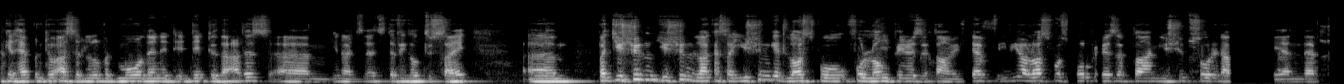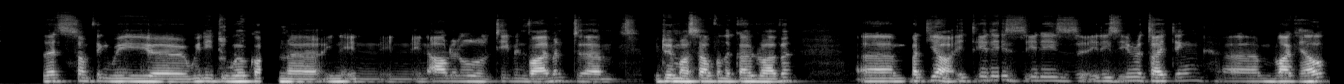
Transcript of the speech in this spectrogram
like it happened to us a little bit more than it, it did to the others. Um, you know, it's, difficult to say. Um, but you shouldn't, you shouldn't, like I say, you shouldn't get lost for, for long periods of time. If you have, if you are lost for small periods of time, you should sort it out. And uh, that's something we uh, we need to work on uh, in, in, in in our little team environment um, between myself and the co-driver. Um, but yeah, it, it is it is it is irritating um, like hell.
